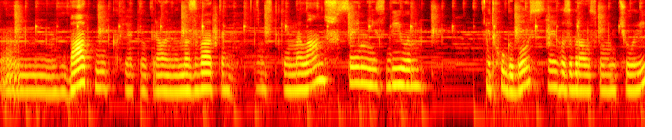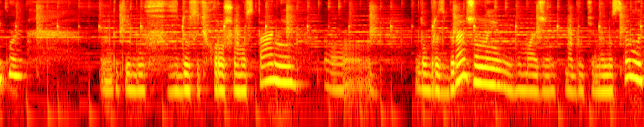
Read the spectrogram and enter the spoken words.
ем, батник, як його правильно назвати. Ось такий меланж синій з білим від Hugo Boss. Я його забрала своєму чоловікові. Він такий був в досить хорошому стані, е, добре збережений, його майже, мабуть, не носили.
